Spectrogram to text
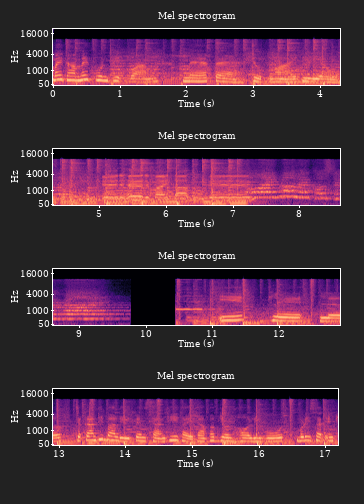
ไม่ทำให้คุณผิดหวัง แม้แต่จุดหมายเดียว Hede, hede, mai tato, he. White roller coaster ride Eat Play Love จากการที่บาหลีเป็นสถานที่ถ่ายทำภาพยนตร์ฮอลลีวูดบริษัท NK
